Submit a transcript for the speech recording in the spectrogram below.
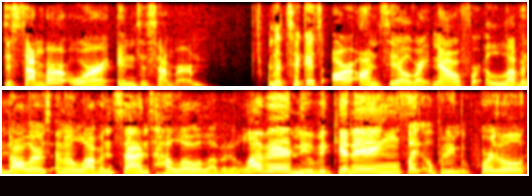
December or in December. The tickets are on sale right now for $11.11. Hello, 1111, new beginnings, like opening the portal.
